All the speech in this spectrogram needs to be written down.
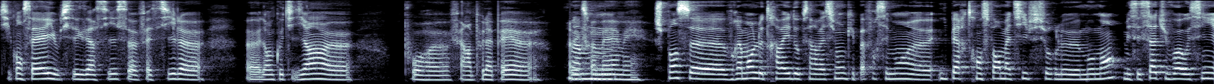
petits conseils ou petits exercices euh, faciles euh, dans le quotidien pour faire un peu la paix avec bah, soi-même. Et... Je pense vraiment le travail d'observation qui est pas forcément hyper transformatif sur le moment, mais c'est ça, tu vois aussi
